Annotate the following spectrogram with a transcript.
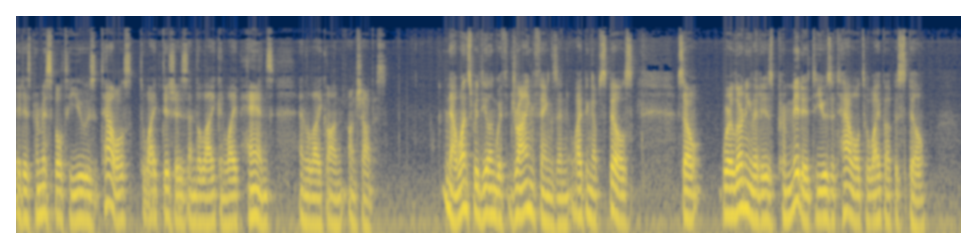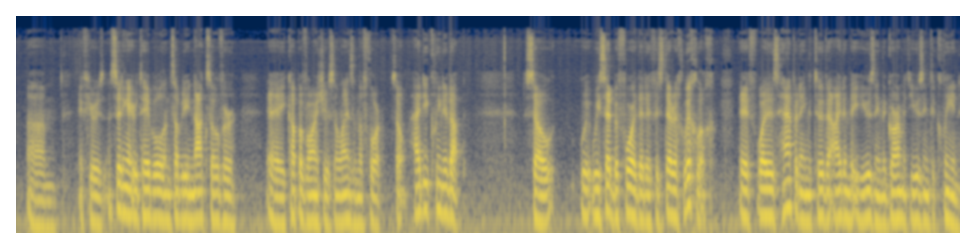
it is permissible to use towels to wipe dishes and the like, and wipe hands and the like on, on Shabbos. Now, once we're dealing with drying things and wiping up spills, so we're learning that it is permitted to use a towel to wipe up a spill. Um, if you're sitting at your table and somebody knocks over a cup of orange juice and lands on the floor, so how do you clean it up? So we, we said before that if it's derech lichloch, if what is happening to the item that you're using, the garment you're using to clean,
